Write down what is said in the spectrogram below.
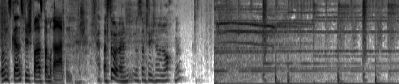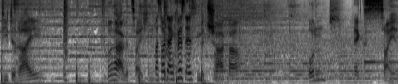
uns ganz viel Spaß beim Raten. Achso, dann ist natürlich nur noch, ne? Die drei Fragezeichen Was heute ein Quiz ist? mit Chaka und Exile.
